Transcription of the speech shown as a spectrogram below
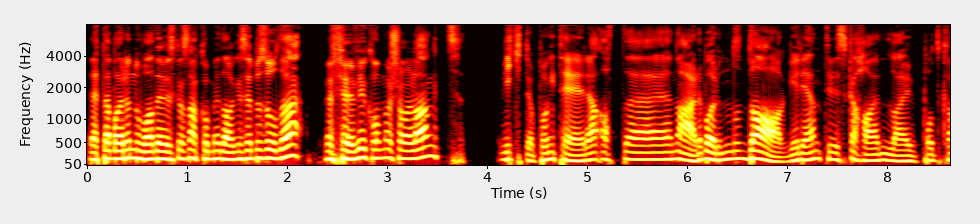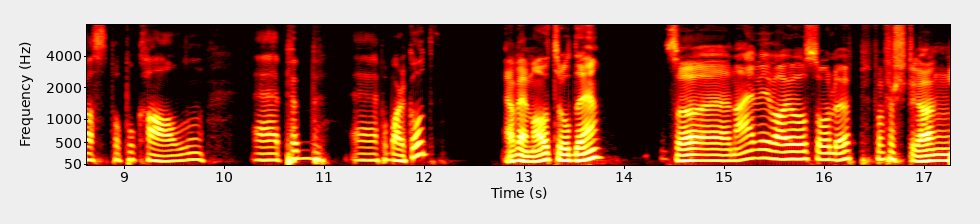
Dette er bare noe av det vi skal snakke om i dagens episode. Men før vi kommer så langt, viktig å poengtere at uh, nå er det bare noen dager igjen til vi skal ha en livepodkast på Pokalen uh, pub uh, på Barcode. Ja, hvem hadde trodd det? Så nei, vi var jo så løp for første gang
